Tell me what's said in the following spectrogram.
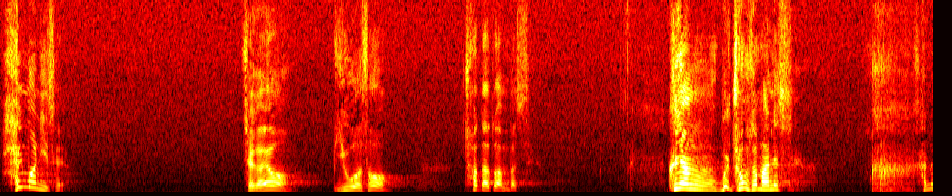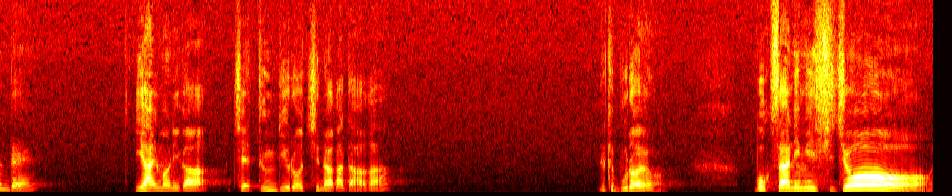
할머니세요. 제가요 미워서 쳐다도 안 봤어요. 그냥 물 청소만 했어요. 아, 하는데 이 할머니가 제 등 뒤로 지나가다가 이렇게 물어요. 목사님이시죠?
